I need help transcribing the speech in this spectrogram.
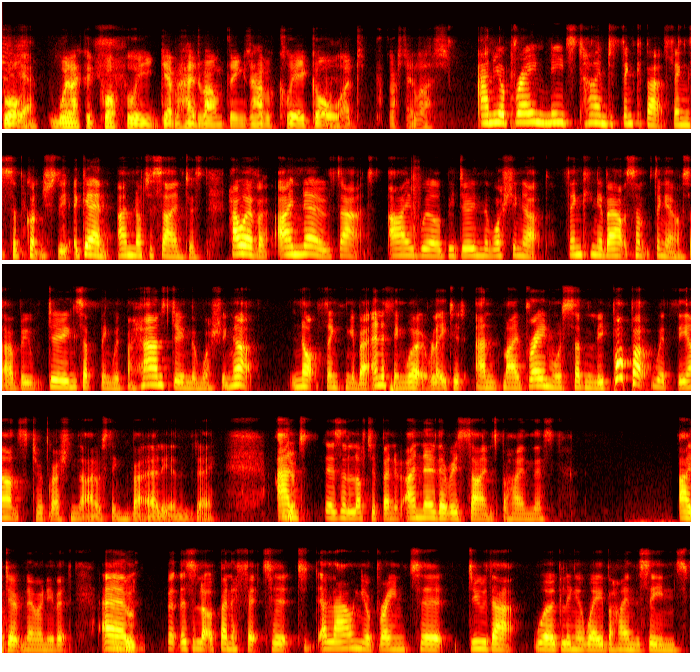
But yeah. when I could properly get my head around things and have a clear goal, I'd procrastinate less. And your brain needs time to think about things subconsciously. Again, I'm not a scientist. However, I know that I will be doing the washing up, thinking about something else. I'll be doing something with my hands, doing the washing up, not thinking about anything work related, and my brain will suddenly pop up with the answer to a question that I was thinking about earlier in the day. And yep. there's a lot of benefit. I know there is science behind this. I don't know any of it, um, but there's a lot of benefit to, to allowing your brain to do that worgling away behind the scenes.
